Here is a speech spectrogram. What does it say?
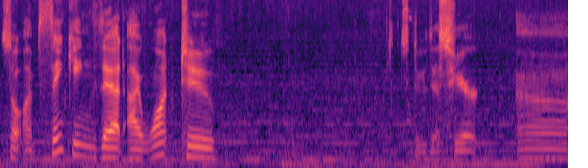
So I'm thinking that I want to, let's do this here. Uh,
